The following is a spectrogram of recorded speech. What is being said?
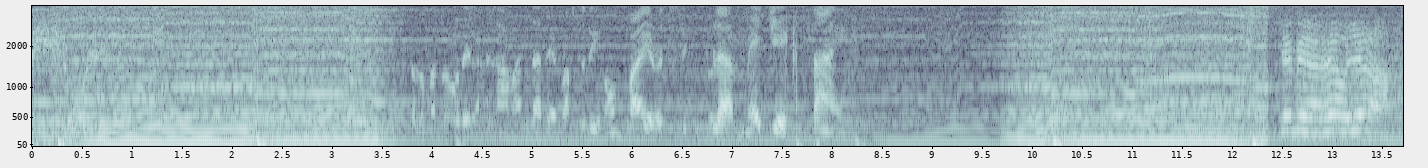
héroe. Esto es lo más nuevo de la, la banda de Rhapsody on Fire. Esto se titula Magic Sign. Give me a hell yeah!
